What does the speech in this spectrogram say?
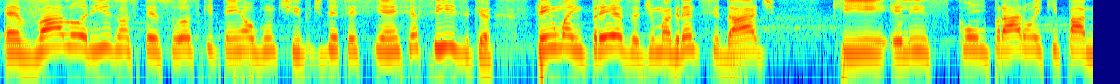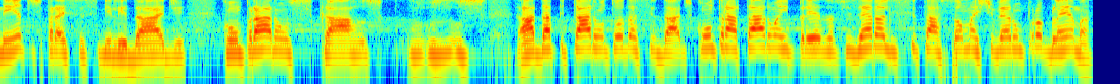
é, valorizam as pessoas que têm algum tipo de deficiência física. Tem uma empresa de uma grande cidade que eles compraram equipamentos para acessibilidade, compraram os carros, os, os, adaptaram toda a cidade, contrataram a empresa, fizeram a licitação, mas tiveram um problema.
